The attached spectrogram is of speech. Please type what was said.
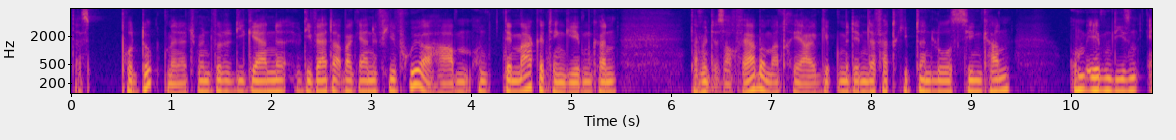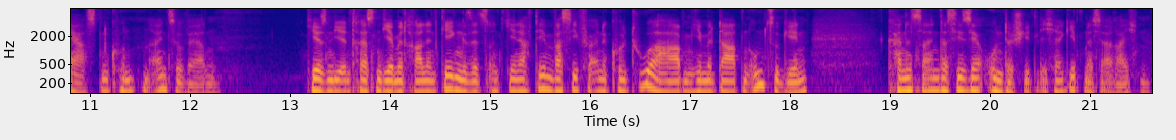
Das Produktmanagement würde die gerne, die Werte aber gerne viel früher haben und dem Marketing geben können, damit es auch Werbematerial gibt, mit dem der Vertrieb dann losziehen kann, um eben diesen ersten Kunden einzuwerden. Hier sind die Interessen diametral entgegengesetzt und je nachdem, was Sie für eine Kultur haben, hier mit Daten umzugehen, kann es sein, dass Sie sehr unterschiedliche Ergebnisse erreichen.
